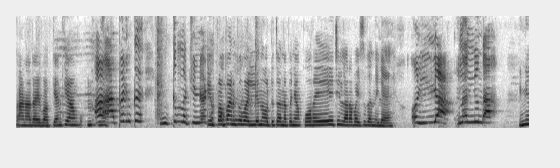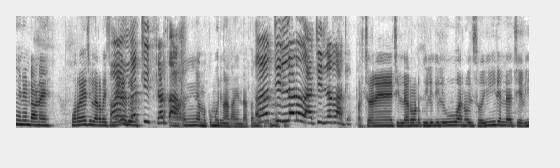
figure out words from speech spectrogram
കാണാതായി ബാക്കി എനിക്ക് ഞാൻ അപ്പൊ എനിക്ക് വലിയ നോട്ട് തന്നപ്പോ ഞാൻ കൊറേ ചില്ലറ പൈസ തന്നില്ലേ? ഇനി എങ്ങനെ ഉണ്ടാണേ കൊറേ ചില്ലറ പൈസ ഇനി നമുക്ക് മുരിങ്ങാക്കായ ഉണ്ടാക്കാം. ആദ്യം. ചില്ലറ കൊണ്ട് കിലു കിലു പറഞ്ഞ ഒരു സ്വൈര്യല്ല ചെവി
